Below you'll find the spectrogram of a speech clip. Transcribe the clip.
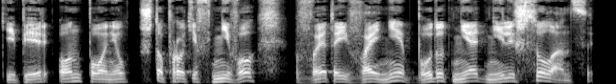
Теперь он понял, что против него в этой войне будут не одни лишь суланцы.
